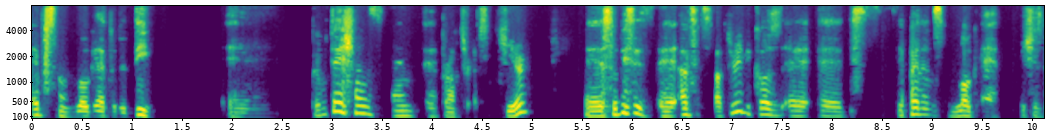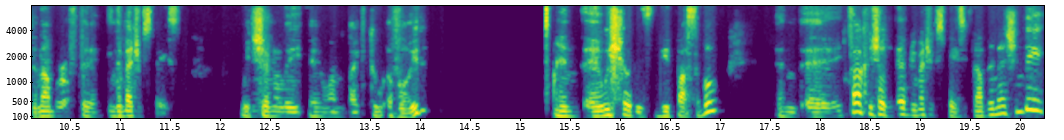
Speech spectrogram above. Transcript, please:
epsilon log n to the d uh, permutations and uh, parameters here. Uh, so this is uh, unsatisfactory because this dependence log n which is the number of the in the metric space, which generally uh, one would like to avoid. And uh, we showed this indeed possible. And uh, in fact, we showed that every metric space, if dimension D,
